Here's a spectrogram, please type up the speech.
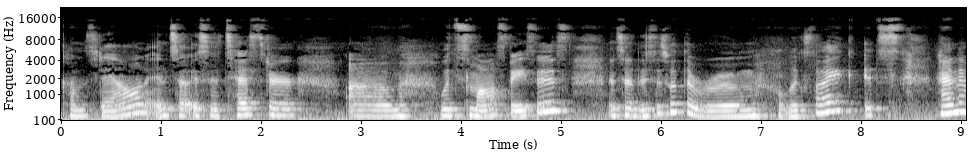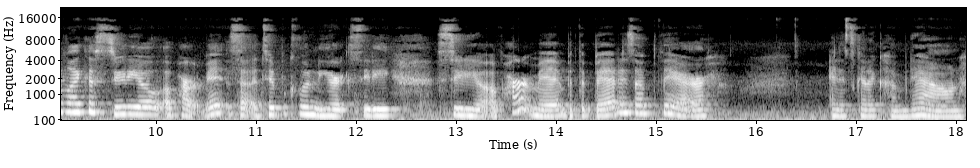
comes down. And so it's a tester um, with small spaces. And so this is what the room looks like. It's kind of like a studio apartment. So a typical New York City studio apartment, but the bed is up there and it's gonna come down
